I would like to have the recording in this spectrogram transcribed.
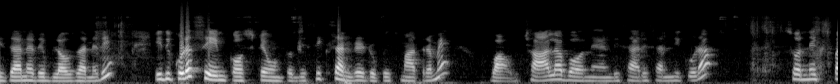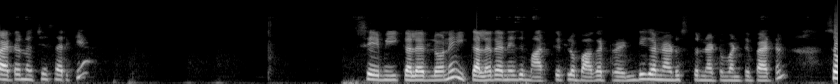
డిజైనరీ బ్లౌజ్ అనేది. ఇది కూడా సేమ్ కాస్టే ఉంటుంది. సిక్స్ హండ్రెడ్ రూపీస్ మాత్రమే. వావ్ చాలా బాగున్నాయండి శారీస్ అన్నీ కూడా. సో నెక్స్ట్ ప్యాటర్న్ వచ్చేసరికి సేమ్ ఈ కలర్లోనే ఈ కలర్ అనేది మార్కెట్లో బాగా ట్రెండీగా నడుస్తున్నటువంటి ప్యాటర్న్ సో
